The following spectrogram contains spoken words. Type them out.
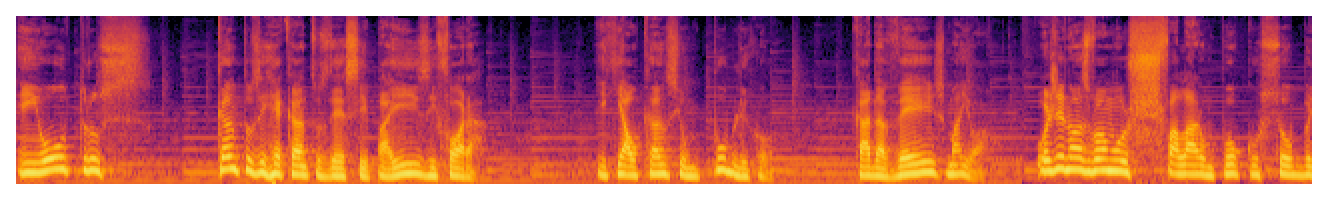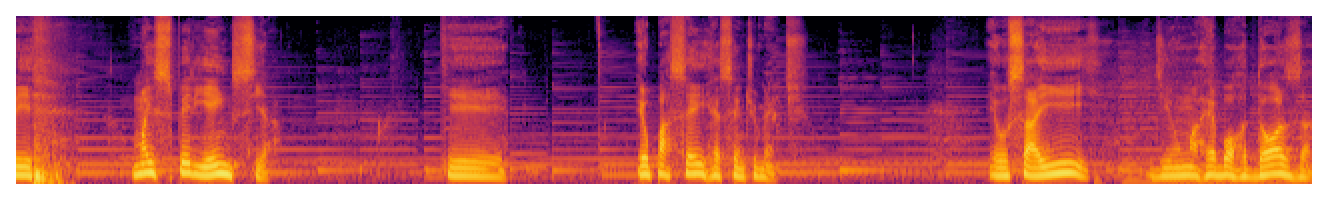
em outros cantos e recantos desse país e fora, e que alcance um público cada vez maior. Hoje nós vamos falar um pouco sobre uma experiência que eu passei recentemente. Eu saí de uma rebordosa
